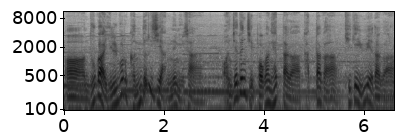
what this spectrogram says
어, 누가 일부러 건드리지 않는 이상 언제든지 보관했다가 갔다가 기계 위에다가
